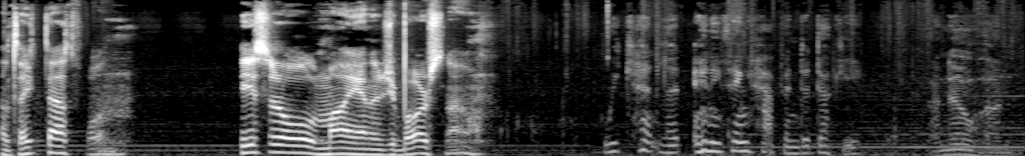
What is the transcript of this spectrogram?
I'll take that one. These are all my energy bars now. We can't let anything happen to Ducky. I know, hun.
